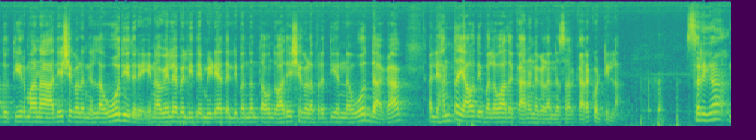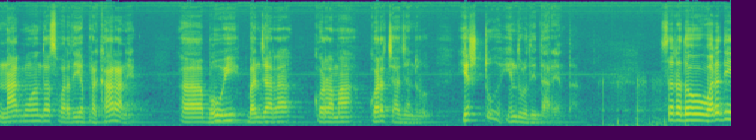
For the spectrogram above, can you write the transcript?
ಅದು ತೀರ್ಮಾನ ಆದೇಶಗಳನ್ನೆಲ್ಲ ಓದಿದರೆ ಏನು ಅವೈಲೇಬಲ್ ಇದೆ ಮೀಡಿಯಾದಲ್ಲಿ ಬಂದಂಥ ಒಂದು ಆದೇಶಗಳ ಪ್ರತಿಯನ್ನು ಓದಿದಾಗ ಅಲ್ಲಿ ಅಂಥ ಯಾವುದೇ ಬಲವಾದ ಕಾರಣಗಳನ್ನು ಸರ್ಕಾರ ಕೊಟ್ಟಿಲ್ಲ. ಸರ್ ಈಗ ನಾಗಮೋಹನ್ ದಾಸ್ ವರದಿಯ ಪ್ರಕಾರನೇ ಭೂವಿ ಭೋವಿ ಬಂಜಾರ ಕೊರಮ ಕೊರಚ ಜನರು ಎಷ್ಟು ಹಿಂದುಳಿದಿದ್ದಾರೆ ಅಂತ? ಸರ್ ಅದು ವರದಿ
